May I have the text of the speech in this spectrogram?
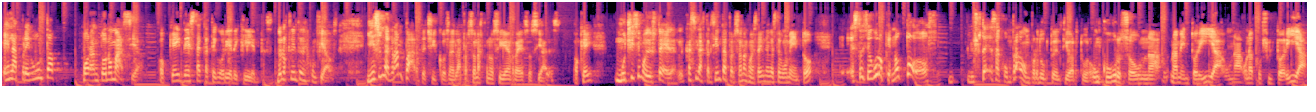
Es la pregunta por antonomasia, ¿ok? De esta categoría de clientes, de los clientes desconfiados. Y es una gran parte, chicos, de las personas que nos siguen en redes sociales, ¿ok? Muchísimos de ustedes, casi las 300 personas que me están viendo en este momento, estoy seguro que no todos de ustedes han comprado un producto del tío Arturo, un curso, una, una mentoría, una, una consultoría,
